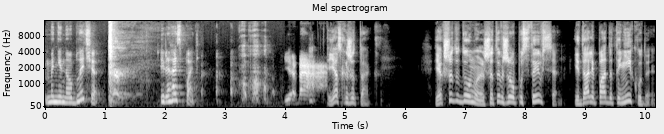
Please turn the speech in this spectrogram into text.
мені на обличчя і лягай спать. Я скажу так: якщо ти думаєш, що ти вже опустився і далі падати нікуди,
